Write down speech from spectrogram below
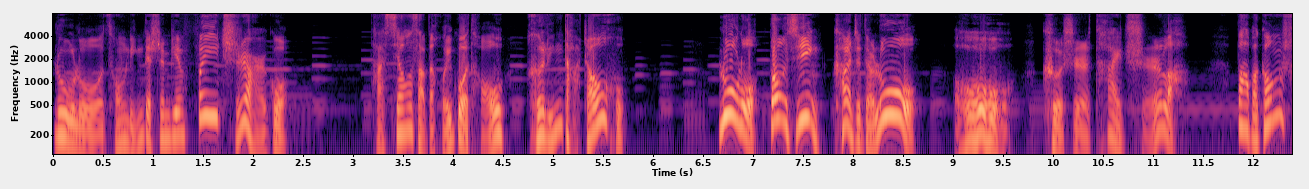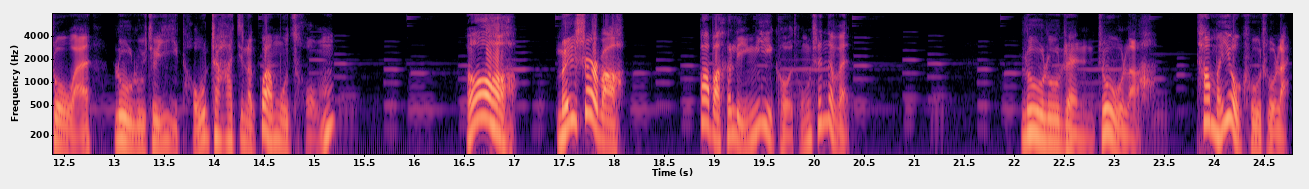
露露从林的身边飞驰而过。他潇洒地回过头和林打招呼：“露露，当心，看着点路哦，可是太迟了，爸爸刚说完，露露就一头扎进了灌木丛。哦，没事吧？爸爸和林异口同声地问。露露忍住了，她没有哭出来。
